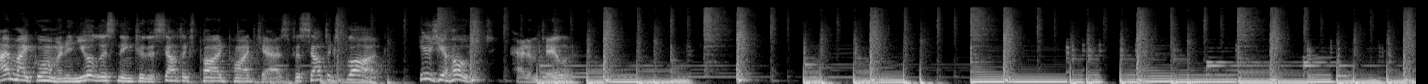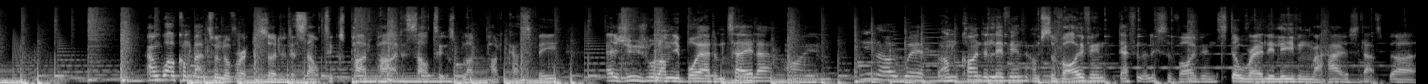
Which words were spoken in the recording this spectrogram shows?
I'm Mike Gorman, and you're listening to the Celtics Pod podcast for Celtics Blog. Here's your host, Adam Taylor. And welcome back to another episode of the Celtics Pod, part of the Celtics Blog podcast feed. As usual, I'm your boy Adam Taylor. I'm, you know, we're, I'm kind of living, I'm surviving, definitely surviving. Still rarely leaving my house. That's uh,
